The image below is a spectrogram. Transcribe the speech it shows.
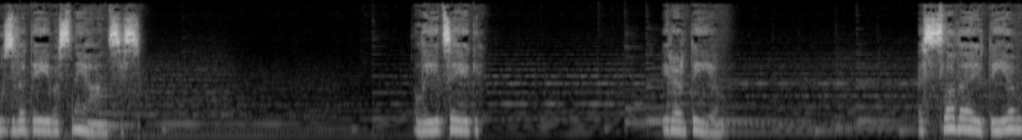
uzvedības nianses. līdzīgi ir ar Dievu. Es slavēju Dievu,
